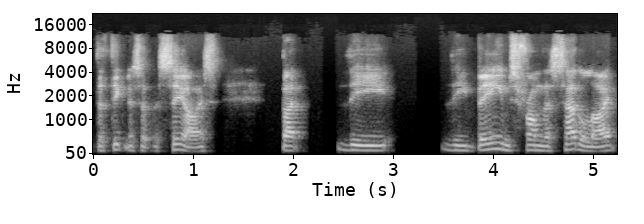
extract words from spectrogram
the thickness of the sea ice, but the the beams from the satellite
